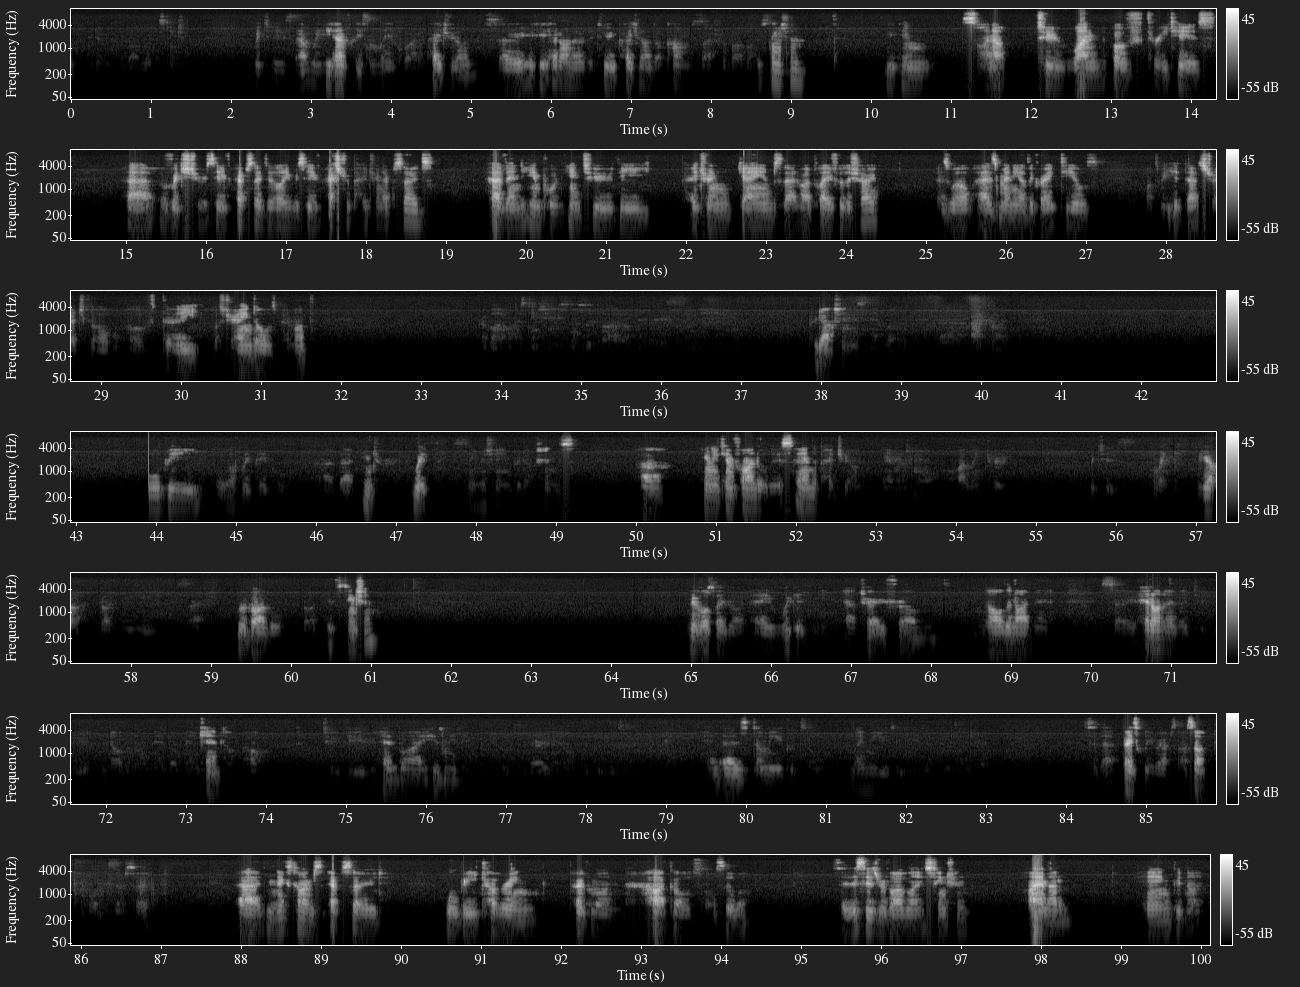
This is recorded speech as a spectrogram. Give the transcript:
which is that we have recently acquired a Patreon. So if you head on over to patreon.com slash extinction, you can sign up to one of three tiers, uh, of which to receive episodes early, receive extra patron episodes, have an input into the patron games that I play for the show, as well as many other great deals once we hit that stretch goal of 30 Australian dollars per month. Productions Network. Uh, all the lovely people uh, that interact with Steam Machine Productions. Uh, and you can find all this and the Patreon and much more, by linktree, which here.ee slash revival extinction. We've also got a wicked outro from Nile the Nightmare. So head on over to nilethenightmare.bandcamp.com to view and buy his music because he's a very talented producer and has done me a good solid letting me use his music for this outro. So that basically wraps us up for this episode. Uh, next time's episode, we'll be covering Pokemon Heart Gold, Soul Silver. So this is Revival and Extinction. I am Adam, and good night.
